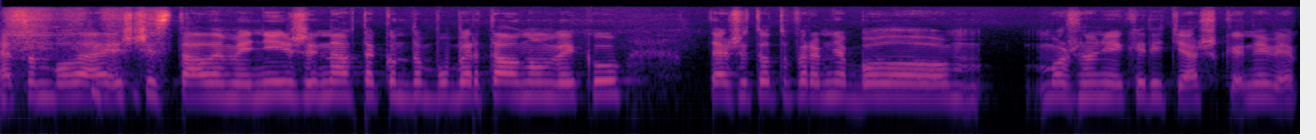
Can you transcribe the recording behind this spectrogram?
Ja som bola ešte stále menej žena v takomto pubertálnom veku. Takže toto pre mňa bolo možno niekedy ťažké, neviem.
